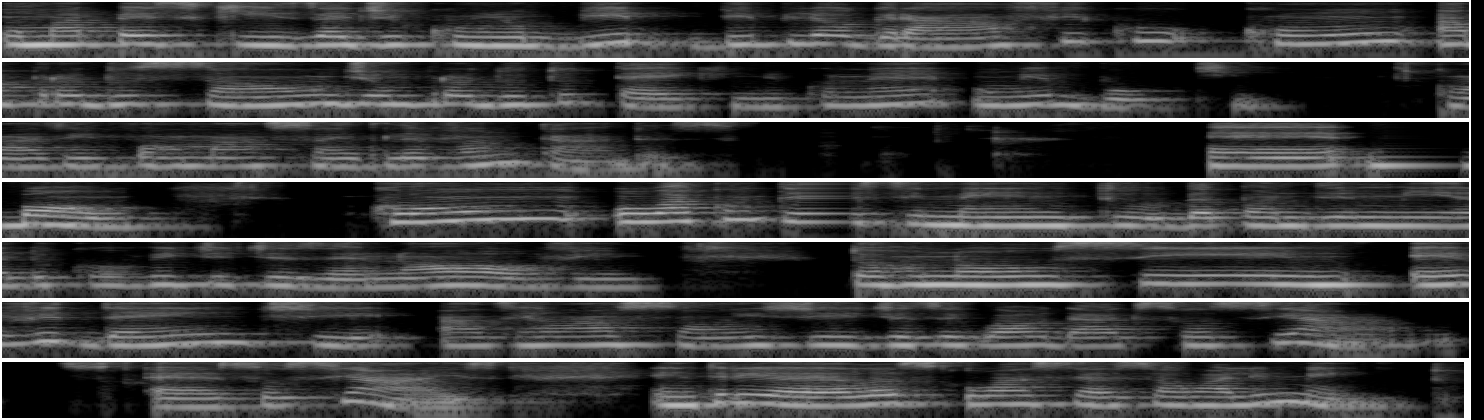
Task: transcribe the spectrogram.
uma pesquisa de cunho bibliográfico com a produção de um produto técnico, né, um e-book, com as informações levantadas. É, bom, com o acontecimento da pandemia do Covid-19, tornou-se evidente as relações de desigualdade social, é, sociais, entre elas o acesso ao alimento.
